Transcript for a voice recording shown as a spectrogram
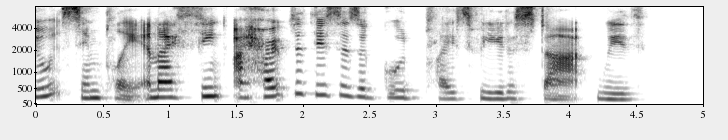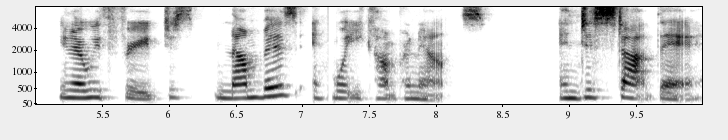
do it simply. And I think, I hope that this is a good place for you to start with, you know, with food, just numbers and what you can't pronounce. And just start there.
